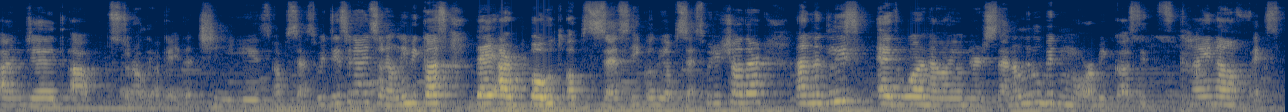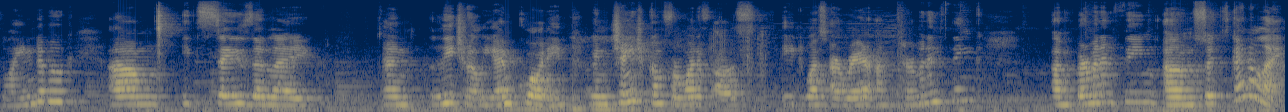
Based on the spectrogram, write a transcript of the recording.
and yet uh, totally okay that she is obsessed with this guy suddenly because they are both obsessed equally obsessed with each other and at least Edward now I understand a little bit more because it's kind of explained in the book um, it says that like and literally I'm quoting when change comes for one of us it was a rare and permanent thing a permanent thing. Um, so it's kind of like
